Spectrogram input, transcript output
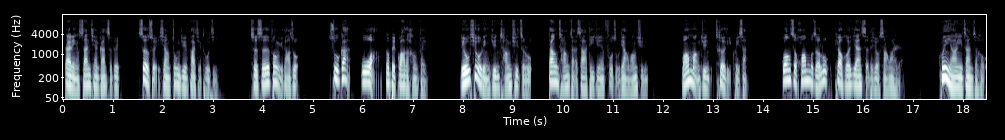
带领三千敢死队涉水向中军发起突击。此时风雨大作，树干、屋瓦都被刮得横飞。刘秀领军长驱直入。当场斩杀敌军副主将王寻，王莽军彻底溃散。光是花木泽路跳河淹死的就上万人。昆阳一战之后，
